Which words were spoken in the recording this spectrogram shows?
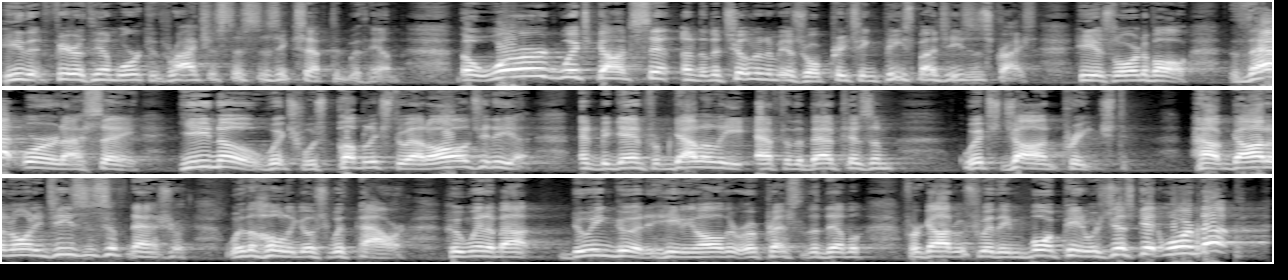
he that feareth him worketh righteousness is accepted with him. The word which God sent unto the children of Israel, preaching peace by Jesus Christ, he is Lord of all. That word I say, ye know, which was published throughout all Judea and began from Galilee after the baptism which John preached. how God anointed Jesus of Nazareth with the Holy Ghost with power, who went about doing good and healing all that were oppressed of the devil, for God was with him. Boy, Peter was just getting warmed up,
